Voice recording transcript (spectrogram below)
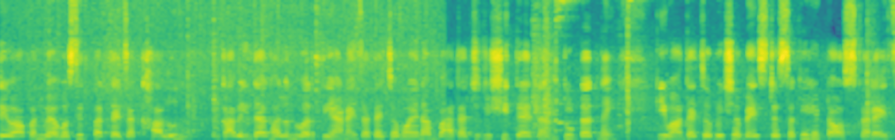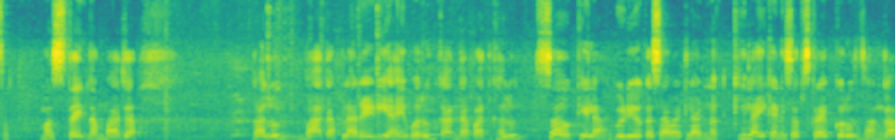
तेव्हा आपण व्यवस्थित परतायचा. खालून काविलता घालून वरती आणायचा. त्याच्यामुळे ना भाताची जी शितं आहेत ना तुटत नाही. किंवा त्याच्यापेक्षा बेस्ट असं की हे टॉस करायचं. मस्त एकदम भाज्या घालून भात आपला रेडी आहे. वरून कांदा पात घालून सर्व केला. व्हिडिओ कसा वाटला? नक्की लाईक आणि सबस्क्राईब करून सांगा.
